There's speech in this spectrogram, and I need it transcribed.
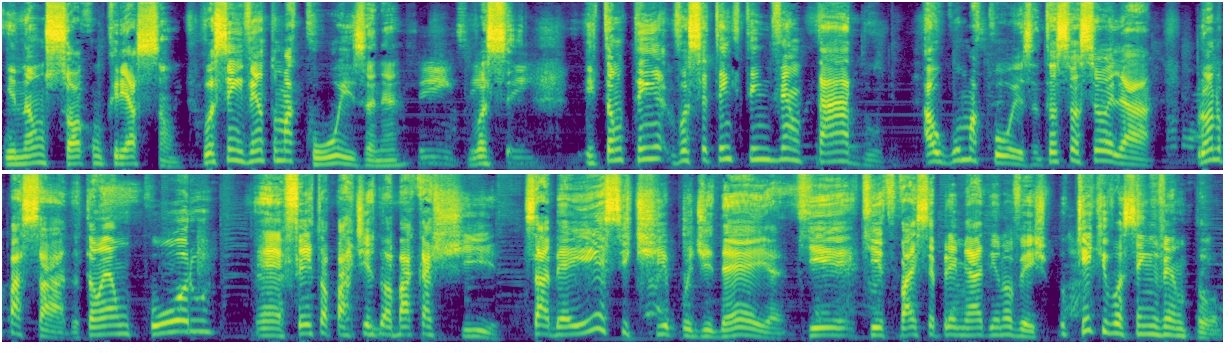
e não só com criação. Você inventa uma coisa, né? Sim, sim, você, sim. Então tem, você tem que ter inventado alguma coisa. Então, se você olhar pro ano passado, então é um couro é, feito a partir do abacaxi. Sabe, é esse tipo de ideia que, que vai ser premiado em Innovation. O que, que você inventou?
